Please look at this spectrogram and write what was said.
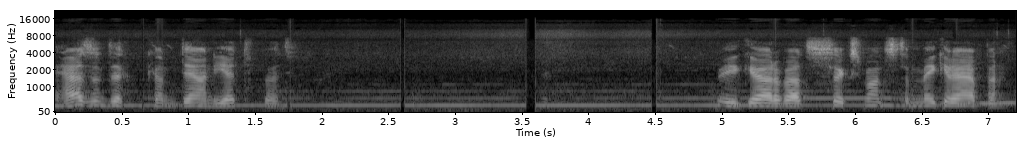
It hasn't come down yet, but we got about six months to make it happen.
